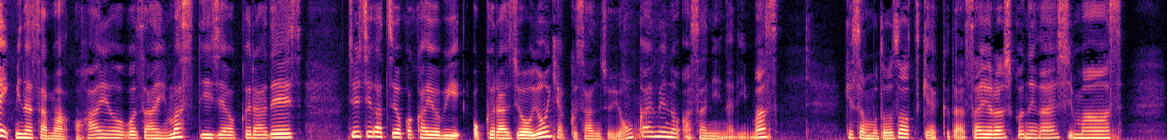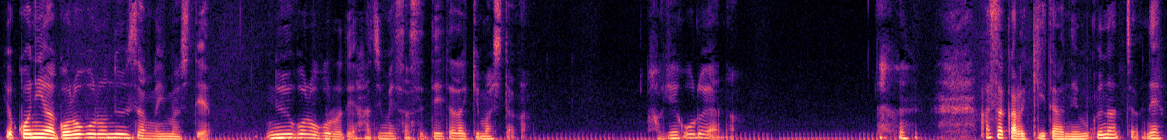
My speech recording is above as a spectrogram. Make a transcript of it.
はい、皆様おはようございます。DJ オクラです。11月4日火曜日、オクラ城434回目の朝になります。今朝もどうぞお付き合いください。よろしくお願いします。横にはゴロゴロヌーさんがいまして、ヌーゴロゴロで始めさせていただきましたが、ハゲゴロやな。朝から聞いたら眠くなっちゃうね。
